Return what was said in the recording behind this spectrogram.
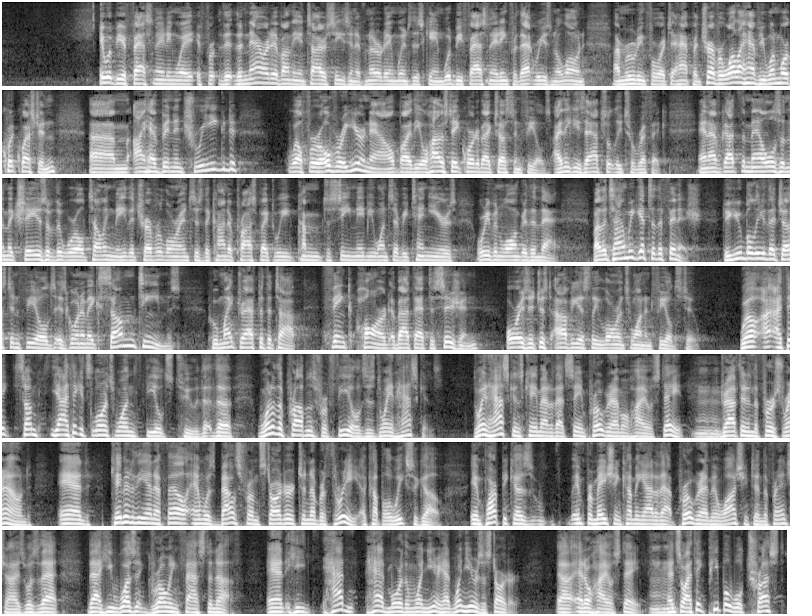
It would be a fascinating way. If the, the narrative on the entire season, if Notre Dame wins this game, would be fascinating for that reason alone. I'm rooting for it to happen. Trevor, while I have you, one more quick question. Um, I have been intrigued, well, for over a year now, by the Ohio State quarterback Justin Fields. I think he's absolutely terrific. And I've got the Mels and the McShays of the world telling me that Trevor Lawrence is the kind of prospect we come to see maybe once every 10 years or even longer than that. By the time we get to the finish, do you believe that Justin Fields is going to make some teams who might draft at the top think hard about that decision, or is it just obviously Lawrence one and Fields two? Well, I, I, think some. Yeah, I think it's Lawrence one, Fields two. The the one of the problems for Fields is Dwayne Haskins. Dwayne Haskins came out of that same program, Ohio State, mm-hmm. drafted in the first round, and came into the NFL and was bounced from starter to number three a couple of weeks ago in part because information coming out of that program in Washington, the franchise, was that that he wasn't growing fast enough, and he hadn't had more than one year. He had one year as a starter uh, at Ohio State, mm-hmm. and so I think people will trust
